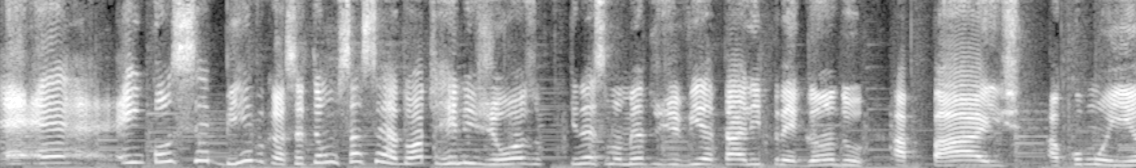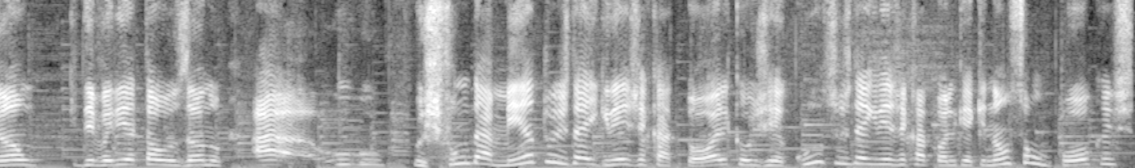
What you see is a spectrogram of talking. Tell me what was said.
é, é- é inconcebível, cara. Você tem um sacerdote religioso que nesse momento devia estar ali pregando a paz, a comunhão, que deveria estar usando a- o- os fundamentos da Igreja Católica, os recursos da Igreja Católica, que não são poucas,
